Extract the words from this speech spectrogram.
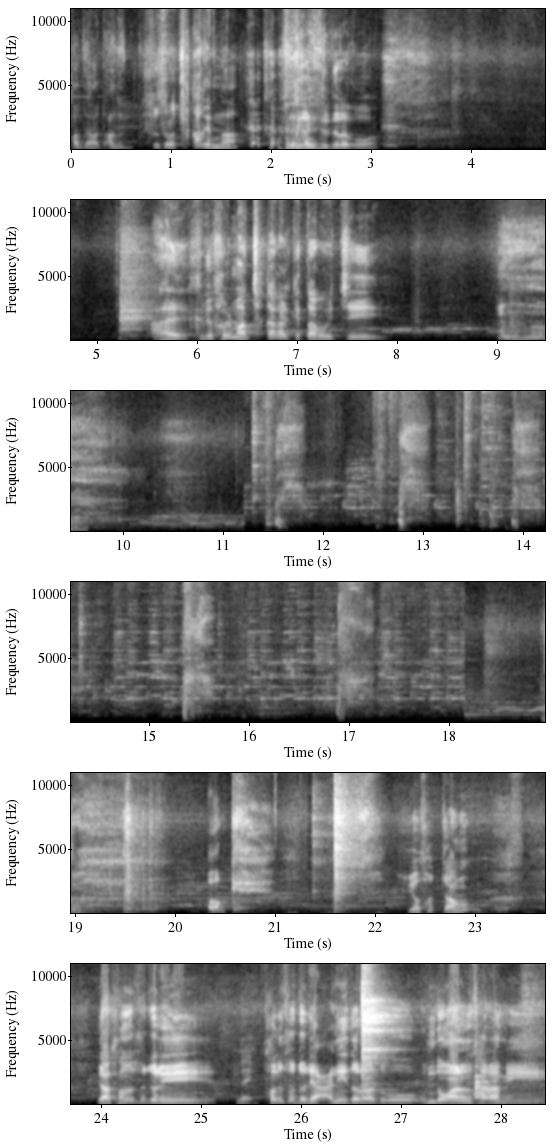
아 나, 나도 스스로 착각했나 생각이 들더라고. 아이 근데 설마 착각할 게 따로 있지. 오케이 여섯 장? 야 선수들이 네. 선수들이 아니더라도 운동하는 사람이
